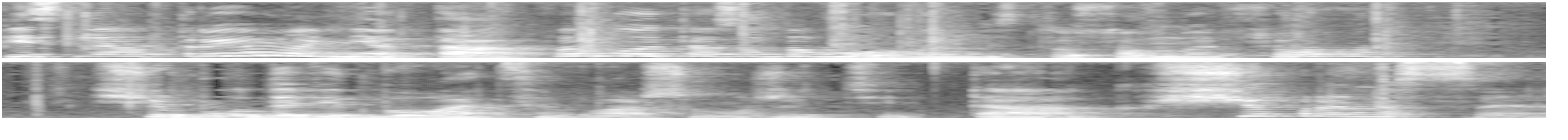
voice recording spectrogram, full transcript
Після отримання, так, ви будете задоволені стосовно цього, що буде відбуватися в вашому житті. Так, що принесе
